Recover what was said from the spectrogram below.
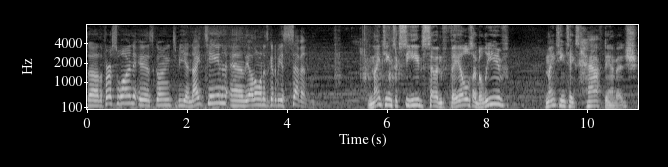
So the first one is going to be a 19, and the other one is going to be a 7. 19 succeeds, 7 fails, I believe. 19 takes half damage.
